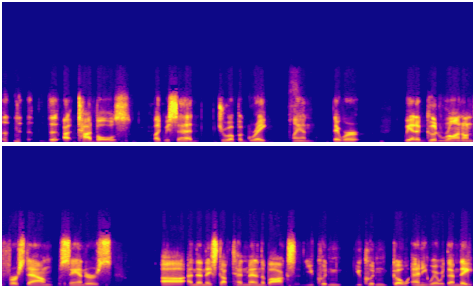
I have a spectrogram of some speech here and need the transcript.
uh, the uh, Todd Bowles, like we said, drew up a great plan. There were we had a good run on first down with Sanders, uh, and then they stuffed ten men in the box. You couldn't you couldn't go anywhere with them. They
